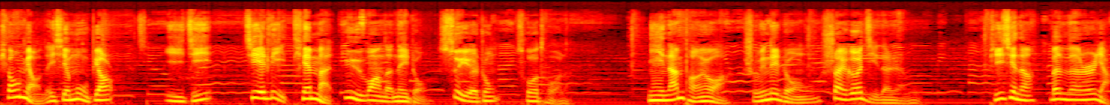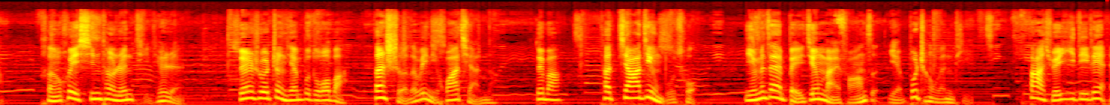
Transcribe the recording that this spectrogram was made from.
缥缈的一些目标。以及借力填满欲望的那种岁月中蹉跎了。你男朋友啊，属于那种帅哥级的人物，脾气呢温文尔雅，很会心疼人、体贴人。虽然说挣钱不多吧，但舍得为你花钱呢，对吧？他家境不错，你们在北京买房子也不成问题。大学异地恋，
